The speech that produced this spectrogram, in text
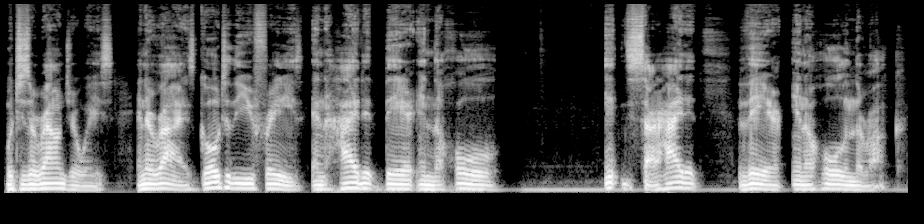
which is around your waist, and arise, go to the Euphrates and hide it there in the hole. sorry, hide it there in a hole in the rock.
